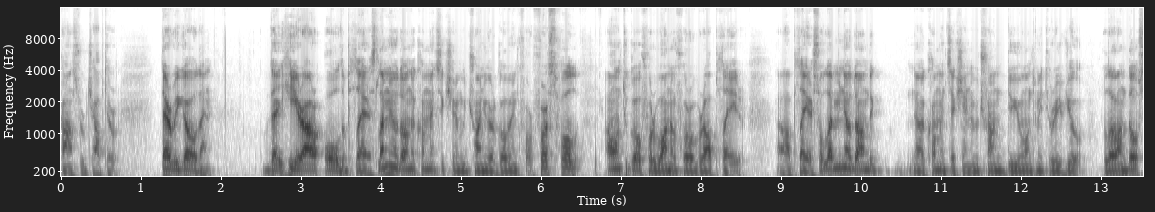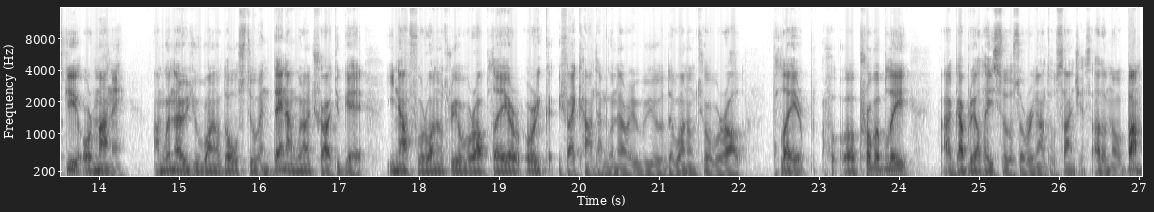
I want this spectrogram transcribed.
transfer chapter. There we go then the, here are all the players. Let me know down in the comment section which one you are going for. First of all, I want to go for 104 overall player. Uh, player. So let me know down the uh, comment section which one do you want me to review, Lewandowski or Mane. I'm gonna review one of those two, and then I'm gonna try to get enough for 103 overall player, or if I can't, I'm gonna review the 102 overall player. Uh, probably uh, Gabriel Jesus or Renato Sanches. I don't know. Bam.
